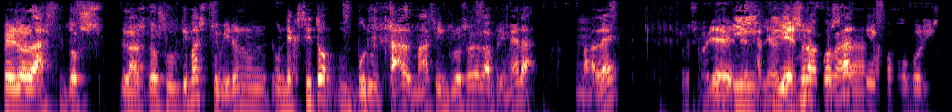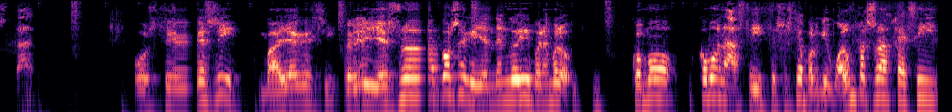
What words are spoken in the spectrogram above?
pero las dos, las dos últimas tuvieron un, un éxito brutal, más incluso de la primera, Mm. ¿vale? Pues oye, le Y, salió y bien es una cosa jugada. que como curiosidad, hostia que sí, vaya que sí. Pero y es una cosa que yo tengo ahí, por ejemplo, ¿cómo, cómo nace? Dices, hostia, porque igual un personaje así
